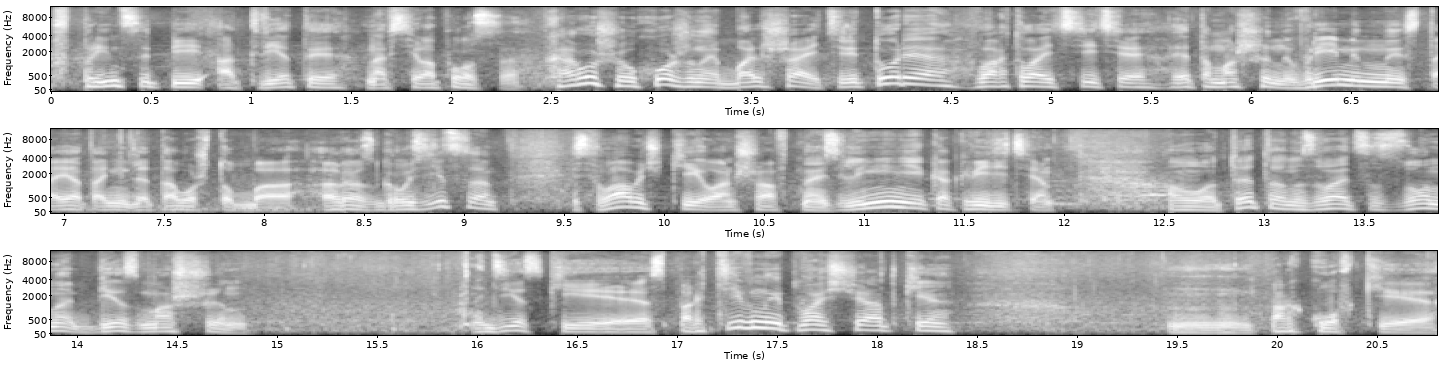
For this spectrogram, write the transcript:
в принципе, ответы на все вопросы. Хорошая, ухоженная, большая территория в Арт-Вайт-Сити. Это машины временные, стоят они для того, чтобы разгрузиться. Есть лавочки, ландшафтное озеленение, как видите. Вот. Это называется зона без машин. Детские спортивные площадки, парковки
